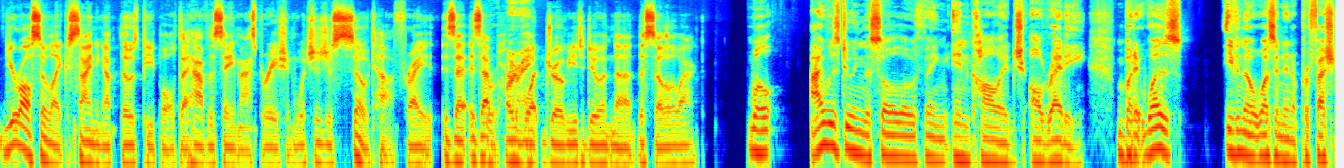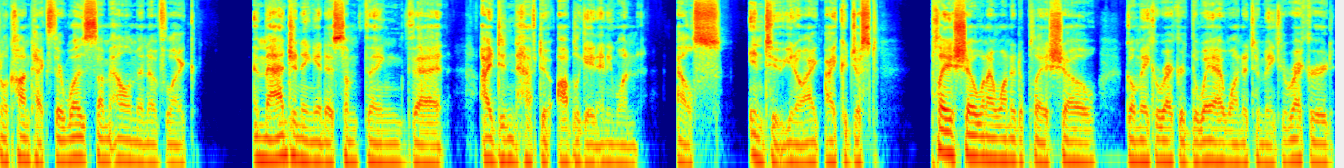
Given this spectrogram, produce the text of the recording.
you're also like signing up those people to have the same aspiration, which is just so tough, right? Is that is that part Right. of what drove you to doing the the solo act? Well, I was doing the solo thing in college already, but it was, even though it wasn't in a professional context, there was some element of like imagining it as something that I didn't have to obligate anyone else into. You know, I, I could just play a show when I wanted to play a show, go make a record the way I wanted to make the record.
